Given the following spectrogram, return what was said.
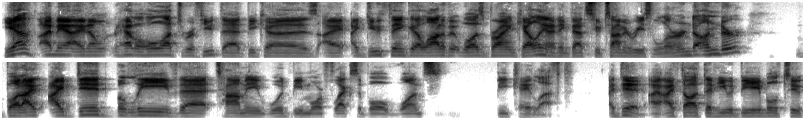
Yeah, I mean, I don't have a whole lot to refute that because I, I do think a lot of it was Brian Kelly, and I think that's who Tommy Rees learned under. But I, I did believe that Tommy would be more flexible once BK left. I did. I, I thought that he would be able to.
